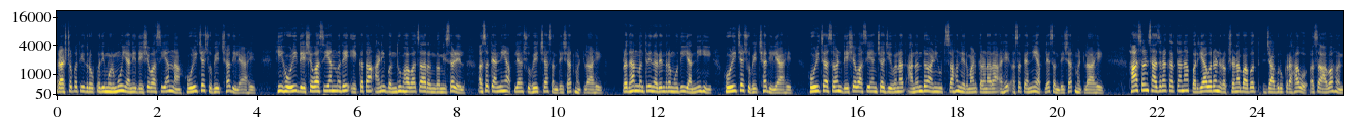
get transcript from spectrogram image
राष्ट्रपती द्रौपदी मुर्मू यांनी देशवासियांना होळीच्या शुभेच्छा दिल्या आहेत. ही होळी देशवासियांमध्ये एकता आणि बंधुभावाचा रंग मिसळेल असं त्यांनी आपल्या शुभेच्छा संदेशात म्हटलं आहे. प्रधानमंत्री नरेंद्र मोदी यांनीही होळीच्या शुभेच्छा दिल्या आहेत. होळीचा सण देशवासियांच्या जीवनात आनंद आणि उत्साह निर्माण करणारा आहे असं त्यांनी आपल्या संदेशात म्हटलं आहे. हा सण साजरा करताना पर्यावरण रक्षणाबाबत जागरूक राहावं असं आवाहन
